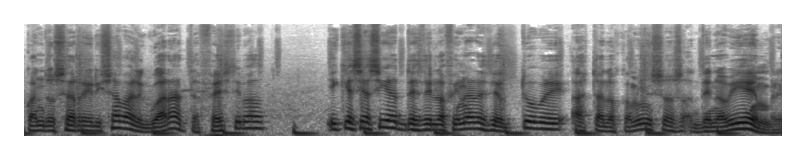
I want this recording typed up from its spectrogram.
cuando se realizaba el Guarata Festival y que se hacía desde los finales de octubre hasta los comienzos de noviembre,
